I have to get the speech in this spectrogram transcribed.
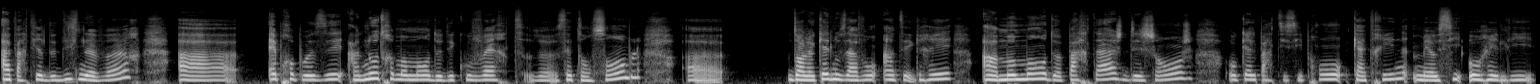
À partir de 19 heures, est proposé un autre moment de découverte de cet ensemble. Euh, dans lequel nous avons intégré un moment de partage, d'échange, auquel participeront Catherine, mais aussi Aurélie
